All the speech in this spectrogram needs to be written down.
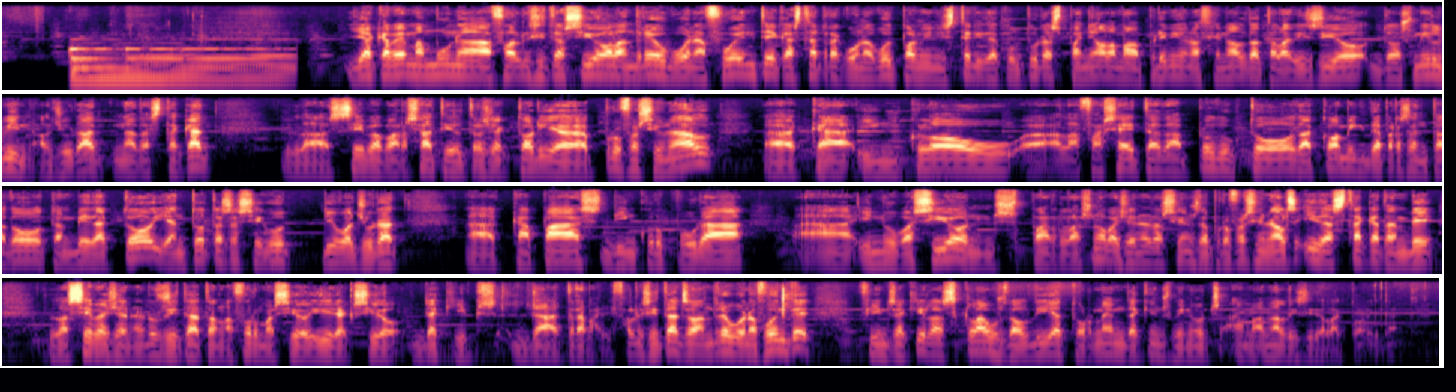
I acabem amb una felicitació a l'Andreu Buenafuente, que ha estat reconegut pel Ministeri de Cultura espanyol amb el Premi Nacional de Televisió 2020. El jurat n'ha destacat la seva versàtil trajectòria professional, eh, que inclou eh, la faceta de productor, de còmic, de presentador, també d'actor, i en totes ha sigut, diu el jurat, eh, capaç d'incorporar eh, innovacions per les noves generacions de professionals i destaca també la seva generositat en la formació i direcció d'equips de treball. Felicitats a l'Andreu Buenafuente. Fins aquí les claus del dia. Tornem d'aquí uns minuts amb l'anàlisi de l'actualitat.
